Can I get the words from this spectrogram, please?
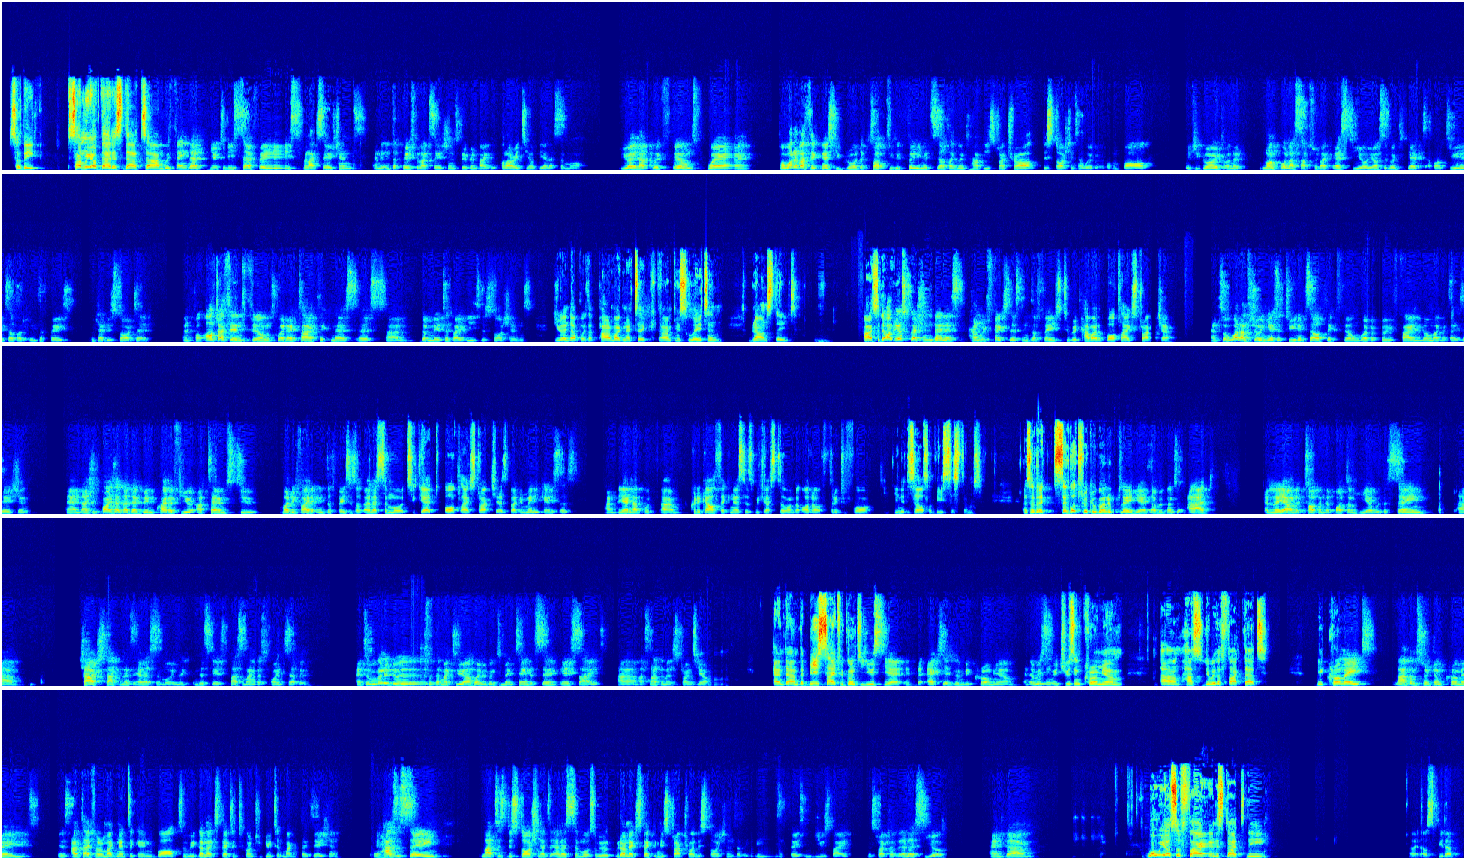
So the summary of that is that um, we think that due to these surface relaxations and the interface relaxations driven by the polarity of the LSMO, you end up with films where, for whatever thickness you grow, the top two to three unit cells are going to have these structural distortions away from bulk. If you grow it on a non-polar substrate like STO, you're also going to get about two unit cells at the interface, which are distorted. And for ultra-thin films where the entire thickness is um, dominated by these distortions, you end up with a paramagnetic um, insulating ground state. All right, so the obvious question then is, can we fix this interface to recover the bulk-like structure? And so what I'm showing here is a two-unit cell thick film where we find no magnetization. And I should point out that there have been quite a few attempts to modify the interfaces of LSMO to get bulk-like structures, but in many cases, um, they end up with um, critical thicknesses which are still on the order of three to four unit cells of these systems. And so the simple trick we're going to play here is that we're going to add a layer on the top and the bottom here with the same um, charge stacking as LSMO, in, in this case, plus or minus 0.7. And so we're going to do this with a material where we're going to maintain the same A site um, as lanthanum and strontium. And um, the B site we're going to use here, the X is going to be chromium. And the reason we're choosing chromium um, has to do with the fact that the chromate, lanthanum strontium chromate is antiferromagnetic in bulk. So we're going to expect it to contribute to the magnetization. It has the same lattice distortion as the LSMO, so we, we don't expect any structural distortions at the interface induced by the structure of the LSCO. And um, what we also find is that the, all right, I'll speed up.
